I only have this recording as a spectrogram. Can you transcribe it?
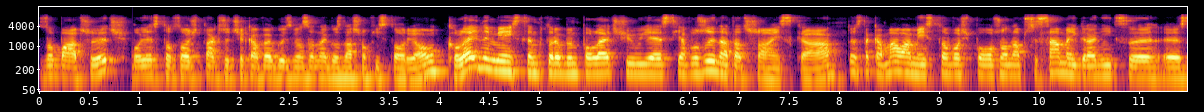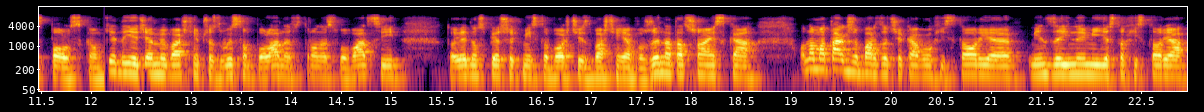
zobaczyć, bo jest to coś także ciekawego i związanego z naszą historią. Kolejnym miejscem, które bym polecił jest Jaworzyna Tatrzańska. To jest taka mała miejscowość położona przy samej granicy y, z Polską. Kiedy jedziemy właśnie przez Łysą Polanę w stronę Słowacji, to jedną z pierwszych miejscowości jest właśnie Jaworzyna Tatrzańska. Ona ma także bardzo ciekawą historię. Między innymi jest to historia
